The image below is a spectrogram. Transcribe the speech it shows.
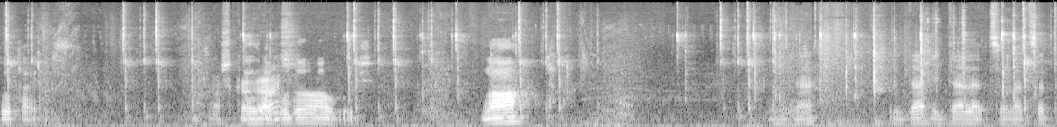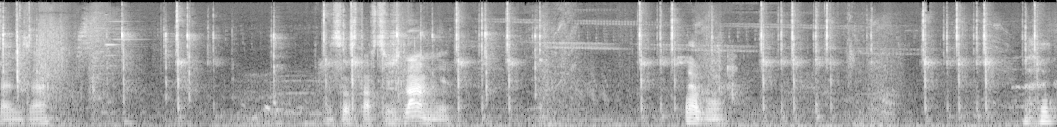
Tutaj jest. Masz Nie kogoś? zabudowuj się. No, Idę. Idę, idę, lecę, lecę, pędzę. Zostaw coś dla mnie. czemu?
